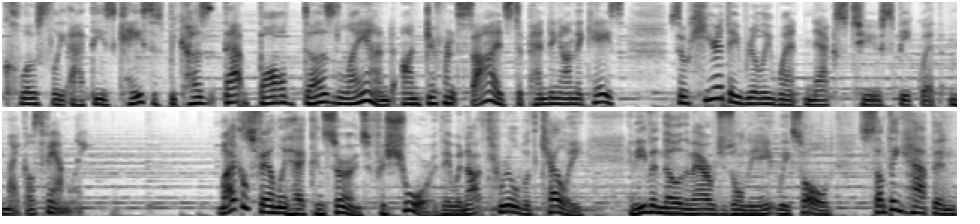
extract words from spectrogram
closely at these cases because that ball does land on different sides depending on the case. So here they really went next to speak with Michael's family. Michael's family had concerns for sure. They were not thrilled with Kelly. And even though the marriage was only eight weeks old, something happened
